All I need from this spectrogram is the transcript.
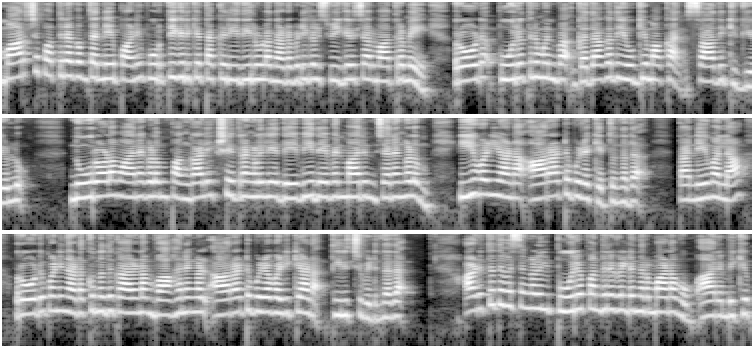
മാർച്ച് പത്തിനകം തന്നെ പണി പൂർത്തീകരിക്കത്തക്ക രീതിയിലുള്ള നടപടികൾ സ്വീകരിച്ചാൽ മാത്രമേ റോഡ് പൂരത്തിനു മുൻപ് ഗതാഗത യോഗ്യമാക്കാൻ സാധിക്കുകയുള്ളൂ. നൂറോളം ആനകളും പങ്കാളി ക്ഷേത്രങ്ങളിലെ ദേവീദേവന്മാരും ജനങ്ങളും ഈ വഴിയാണ് ആറാട്ടുപുഴയ്ക്കെത്തുന്നത്. തന്നെയുമല്ല റോഡ് പണി നടക്കുന്നത് കാരണം വാഹനങ്ങൾ ആറാട്ടുപുഴ വഴിക്കാണ് തിരിച്ചുവിടുന്നത്. അടുത്ത ദിവസങ്ങളിൽ പൂരപ്പന്തലുകളുടെ നിർമ്മാണവും ആരംഭിക്കും.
